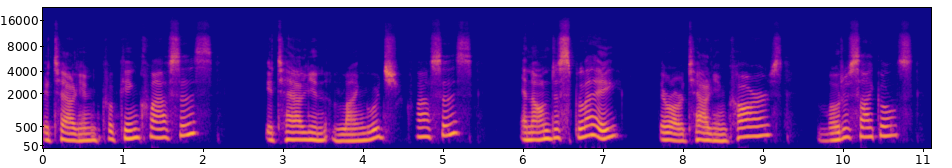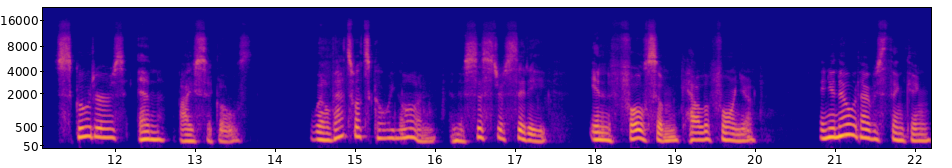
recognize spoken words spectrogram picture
Italian cooking classes, Italian language classes, and on display there are Italian cars, motorcycles, scooters, and bicycles. Well, that's what's going on in the sister city in Folsom, California. And you know what I was thinking?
